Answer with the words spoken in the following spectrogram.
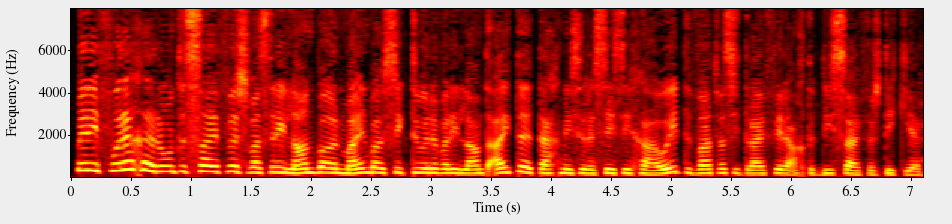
Met die vorige ronde syfers was dit die landbou en mynbou sektore wat die land uit 'n tegniese resessie gehou het. Wat was die dryfvere agter die syfers die keer?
